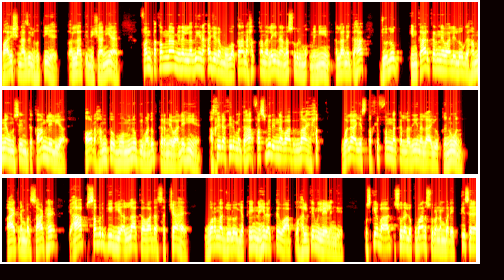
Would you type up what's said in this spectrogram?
بارش نازل ہوتی ہے۔ تو اللہ کی نشانیاں ہیں۔ فن تقمنا من الدین اجرم وقان حقن علینا نصر المؤمنین۔ اللہ نے کہا، جو لوگ انکار کرنے والے لوگ ہیں، ہم نے ان سے انتقام لے لیا اور ہم تو مومنوں کی مدد کرنے والے ہی ہیں۔ اخیر اخیر میں کہا فصبر ان وعد اللہ حق ولا یستخفنک الذین لا یقنون آیت نمبر ساٹھ ہے کہ آپ صبر کیجیے، اللہ کا وعدہ سچا ہے، ورنہ جو لوگ یقین نہیں رکھتے وہ آپ کو ہلکے میں لے لیں گے۔ اس کے بعد سورہ لقمان سورہ نمبر اکتیس ہے۔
